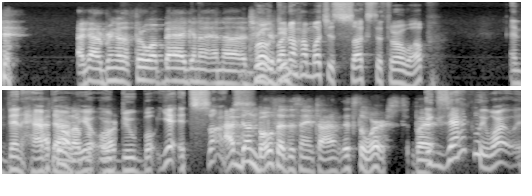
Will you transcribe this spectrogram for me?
I gotta bring a throw up bag and a and a change bro, of do you know how much it sucks to throw up, and then have I've diarrhea or do both? Yeah, it sucks. I've done both at the same time. It's the worst. But exactly. Why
